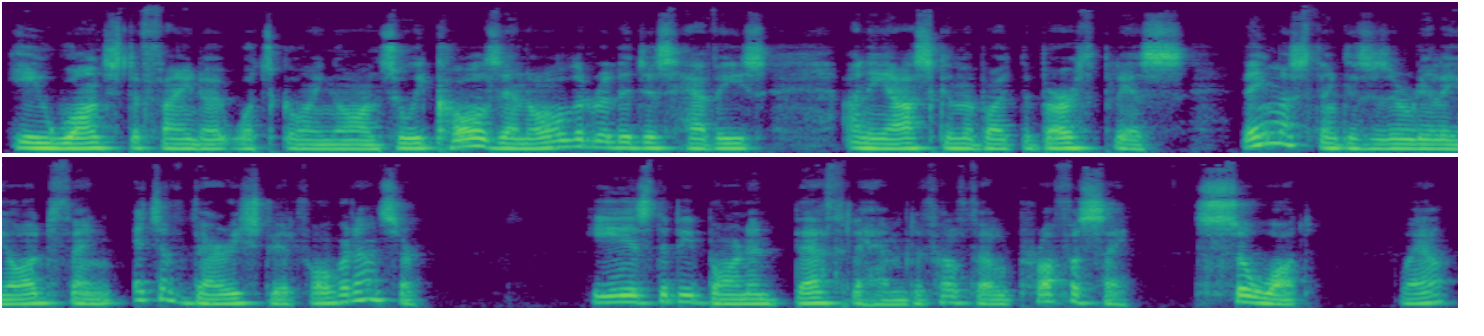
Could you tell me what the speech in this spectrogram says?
He wants to find out what's going on. So, he calls in all the religious heavies and he asks them about the birthplace. They must think this is a really odd thing. It's a very straightforward answer. He is to be born in Bethlehem to fulfill prophecy. So what? Well,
